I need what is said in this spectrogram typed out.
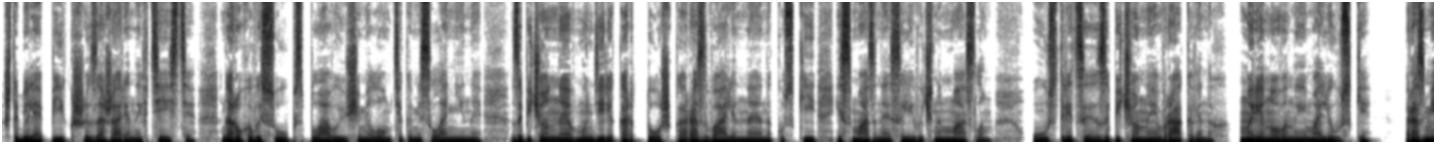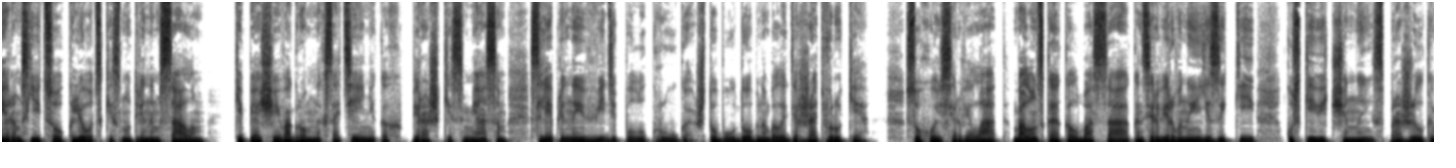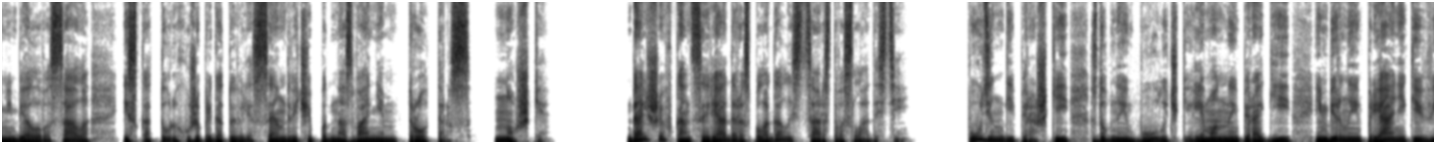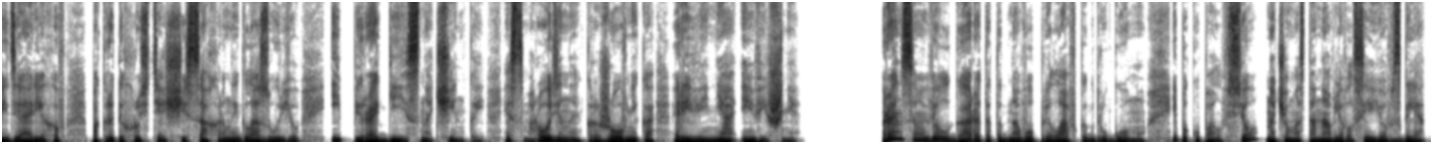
Штабеля пикши, зажаренной в тесте, гороховый суп с плавающими ломтиками солонины, запеченная в мундире картошка, разваленная на куски и смазанная сливочным маслом, устрицы, запеченные в раковинах, маринованные моллюски, размером с яйцо клёцки с внутренним салом, кипящие в огромных сотейниках, пирожки с мясом, слепленные в виде полукруга, чтобы удобно было держать в руке, Сухой сервелат, болонская колбаса, консервированные языки, куски ветчины с прожилками белого сала, из которых уже приготовили сэндвичи под названием «троттерс» — ножки. Дальше в конце ряда располагалось царство сладостей. Пудинги, пирожки, сдобные булочки, лимонные пироги, имбирные пряники в виде орехов, покрытых хрустящей сахарной глазурью, и пироги с начинкой из смородины, крыжовника, ревеня и вишни. Ренсом вел Гаррет от одного прилавка к другому и покупал все, на чем останавливался ее взгляд.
